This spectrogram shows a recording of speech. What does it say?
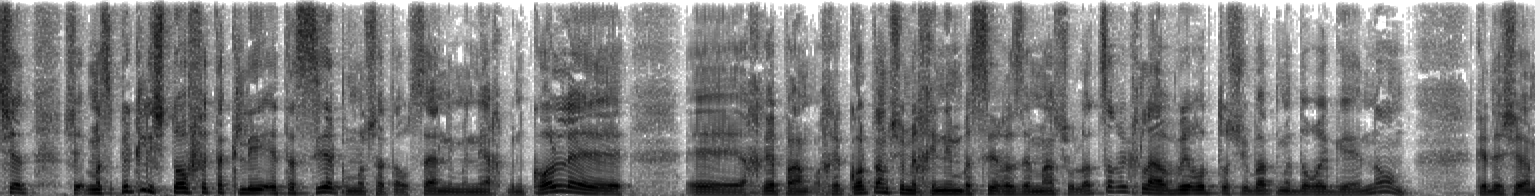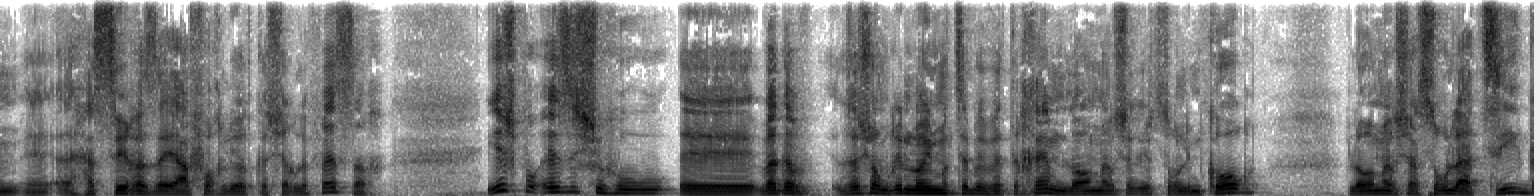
ש... שמספיק לשטוף את הכלי, את הסיר, כמו שאתה עושה, אני מניח, בין כל, אה, אה, אחרי פעם, אחרי כל פעם שמכינים בסיר הזה משהו, לא צריך להעביר אותו שיבת מדורי גיהנום, כדי שהסיר הזה יהפוך להיות כשר לפסח. יש פה איזשהו, אה, ואגב, זה שאומרים לא יימצא בביתכם, לא אומר שאסור למכור, לא אומר שאסור להציג,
